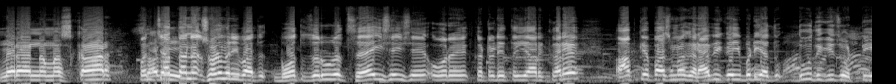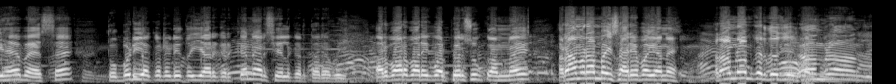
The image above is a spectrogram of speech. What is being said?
मेरा नमस्कार। पंचायत ने सुन मेरी बात बहुत ज़रूरत है इसे इसे और कटड़े तैयार करे। आपके पास में घर भी कई बढ़िया दूध की जोटी है भैंस है तो बढ़िया कटड़े तैयार करके ना और सेल करता रहे भाई। और बार बार एक बार फिर शुभकामनाएँ। राम राम भाई सारे भाई ने। राम राम कर दो जी। राम राम जी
